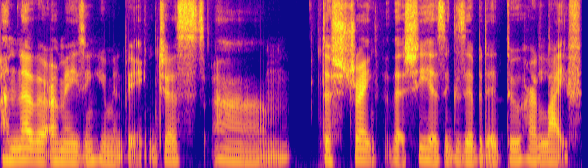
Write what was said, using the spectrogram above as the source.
another amazing human being. Just um, the strength that she has exhibited through her life.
